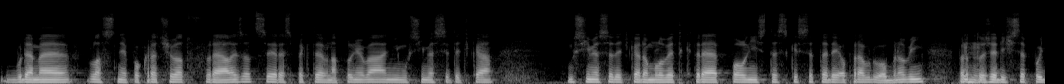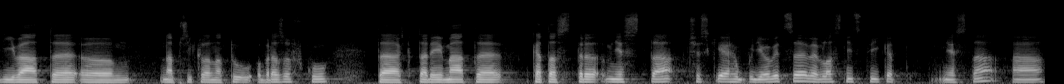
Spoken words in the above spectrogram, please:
budeme vlastně pokračovat v realizaci, respektive v naplňování. Musíme si teďka Musíme se teďka domluvit, které polní stezky se tedy opravdu obnoví, protože když se podíváte um, například na tu obrazovku, tak tady máte katastr města Českého Budějovice ve vlastnictví města a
